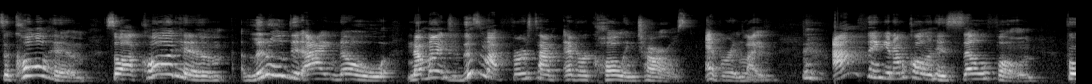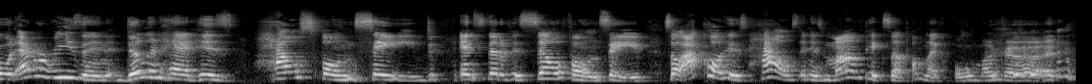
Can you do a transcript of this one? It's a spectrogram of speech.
to call him. So I called him. Little did I know. Now, mind you, this is my first time ever calling Charles, ever in life. Mm-hmm. I'm thinking I'm calling his cell phone. For whatever reason, Dylan had his house phone saved instead of his cell phone saved. So I called his house and his mom picks up. I'm like, oh my God.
